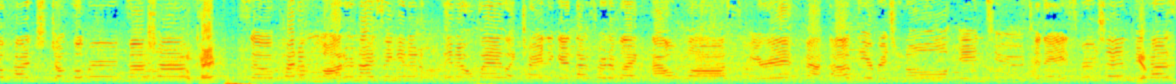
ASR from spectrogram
Pisco Punch Jungle Bird mashup. Okay. So kind of modernizing it in, in a way, like trying to get that sort of like outlaw spirit back of the original into today's version Yep. because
